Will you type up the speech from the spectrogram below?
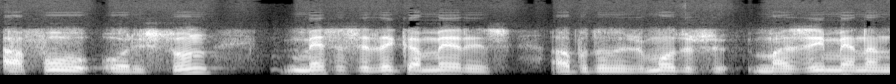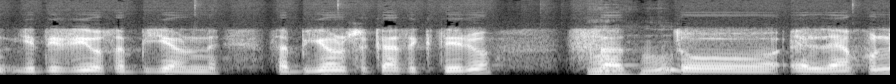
αφού οριστούν μέσα σε 10 μέρες από τον ορισμό τους μαζί με έναν, γιατί δύο θα πηγαίνουν, θα πηγαίνουν σε κάθε κτίριο, θα το ελέγχουν,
